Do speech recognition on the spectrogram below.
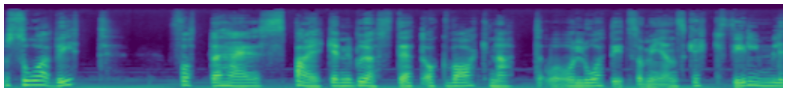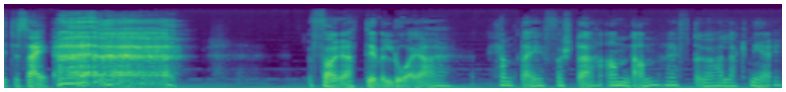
sovit, fått den här sparken i bröstet och vaknat och låtit som i en skräckfilm. Lite så här. För att det är väl då jag hämtar i första andan efter att ha lagt ner.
